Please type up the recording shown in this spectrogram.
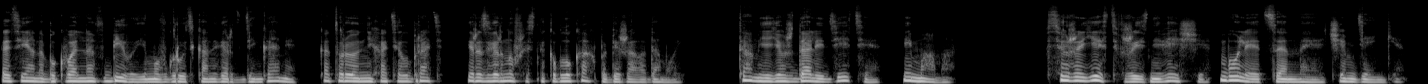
Татьяна буквально вбила ему в грудь конверт с деньгами, который он не хотел брать, и, развернувшись на каблуках, побежала домой. Там ее ждали дети и мама. Все же есть в жизни вещи более ценные, чем деньги.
